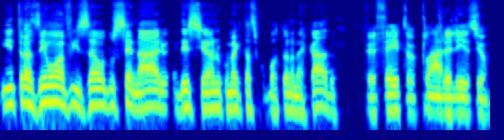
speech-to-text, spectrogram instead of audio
e trazer uma visão do cenário desse ano, como é que está se comportando o mercado? Perfeito, claro, Elísio.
